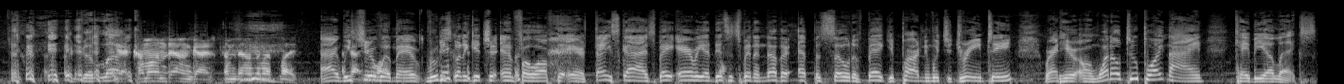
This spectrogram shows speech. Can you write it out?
Good luck. Yeah, come on down, guys. Come down to my place. All right, we got sure will, man. Rudy's going to get your info off the air. Thanks, guys. Bay Area, this has been another episode of Beg Your Pardon with your Dream Team right here on 102.9 KBLX.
